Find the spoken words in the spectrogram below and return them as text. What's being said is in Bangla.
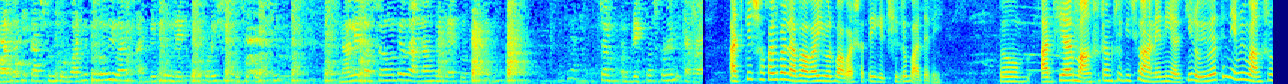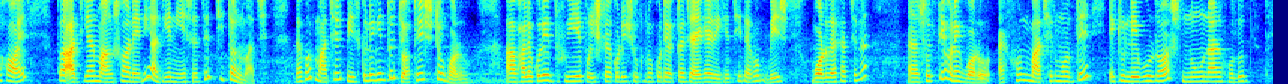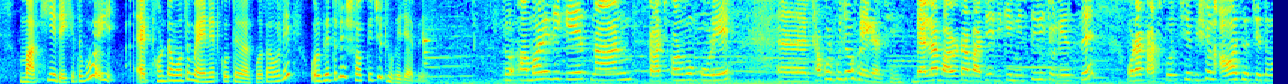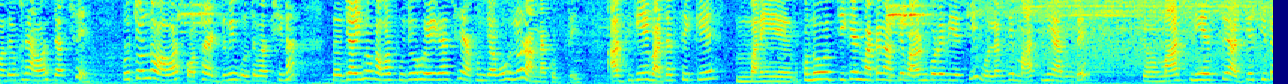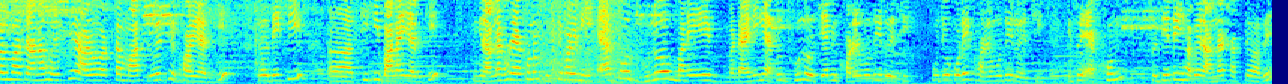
বাদ বাকি কাজ শুরু করব। আজকে তো রবিবার, আজকে একটু লেট করে করেই সব কিছু করছি। নাহলে দশটার মধ্যে রান্না হয়ে যায় প্রত্যেকদিন আজকে সকালবেলা বাবাই ওর বাবার সাথে গেছিল বাজারে। তো আজকে আর মাংস টাংস কিছু আনেনি আর কি। রবিবার দিন এমনি মাংস হয়, তো আজকে আর মাংস আনেনি। আজকে নিয়ে এসেছে চিতল মাছ। দেখো, মাছের পিসগুলো কিন্তু যথেষ্ট বড়। ভালো করে ধুয়ে, পরিষ্কার করে, শুকনো করে একটা জায়গায় রেখেছি। দেখো, বেশ বড় দেখাচ্ছে না? সত্যি অনেক বড়। এখন মাছের মধ্যে একটু লেবুর রস, নুন আর হলুদ মাখিয়ে রেখে দেবো। এই এক ঘণ্টা মতো ম্যারিনেট করতে রাখব। তাহলে ওর ভেতরে সব কিছু ঢুকে যাবে। তো আমার এদিকে স্নান, কাজকর্ম করে ঠাকুর পুজো হয়ে গেছে। বেলা বারোটা বাজে, এদিকে মিস্ত্রি চলে এসছে। ওরা কাজ করছে। ভীষণ আওয়াজ হচ্ছে। তোমাদের ওখানে আওয়াজ যাচ্ছে? প্রচণ্ড আওয়াজ, কথা একদমই বলতে পারছি না। তো যাই হোক, আমার পুজো হয়ে গেছে। এখন যাব হলো রান্না করতে। আজকে বাজার থেকে মানে কোনো চিকেন মাটন আনতে বারণ করে দিয়েছি। বললাম যে, মাছ নিয়ে আসতে। তো মাছ নিয়ে এসছে। আজকে চিতল মাছ আনা হয়েছে। আরও একটা মাছ রয়েছে ঘরে আর কি। তো দেখি কি কি বানাই আর কি। রান্নাঘরে এখনও ঢুকতে পারিনি। এত ধুলো মানে ডাইনিং এ এত ধুলো যে, আমি ঘরের মধ্যেই রয়েছি। পুজো করে ঘরের মধ্যেই রয়েছি। কিন্তু এখন তো যেতেই হবে, রান্না সারতে হবে।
